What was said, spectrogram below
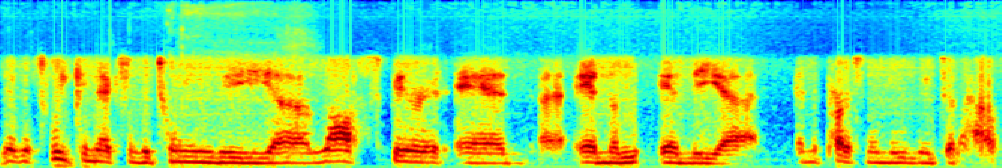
there's a sweet connection between the uh, lost spirit and uh, and the and the uh, and the person who moved into the house.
